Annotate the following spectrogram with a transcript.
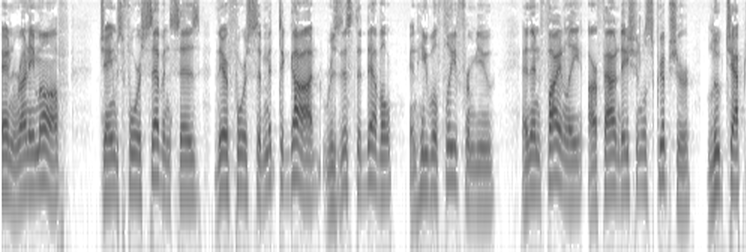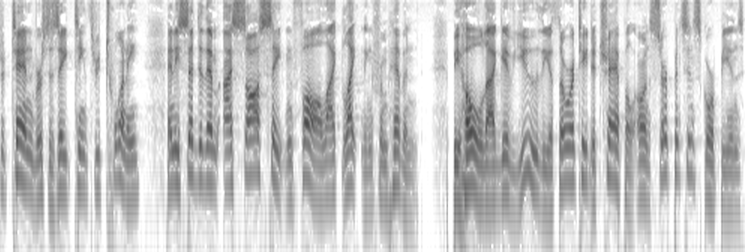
and run him off. James 4 7 says, Therefore submit to God, resist the devil, and he will flee from you. And then finally, our foundational scripture, Luke chapter 10, verses 18 through 20. And he said to them, I saw Satan fall like lightning from heaven. Behold, I give you the authority to trample on serpents and scorpions,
